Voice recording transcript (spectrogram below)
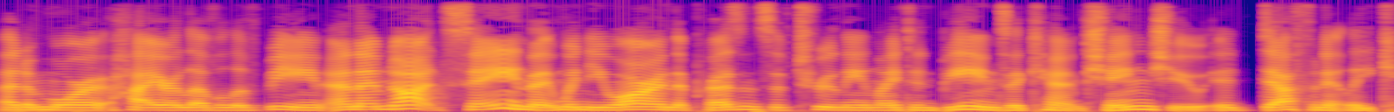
at a more higher level of being. And I'm not saying that when you are in the presence of truly enlightened beings, it can't change you. It definitely can.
